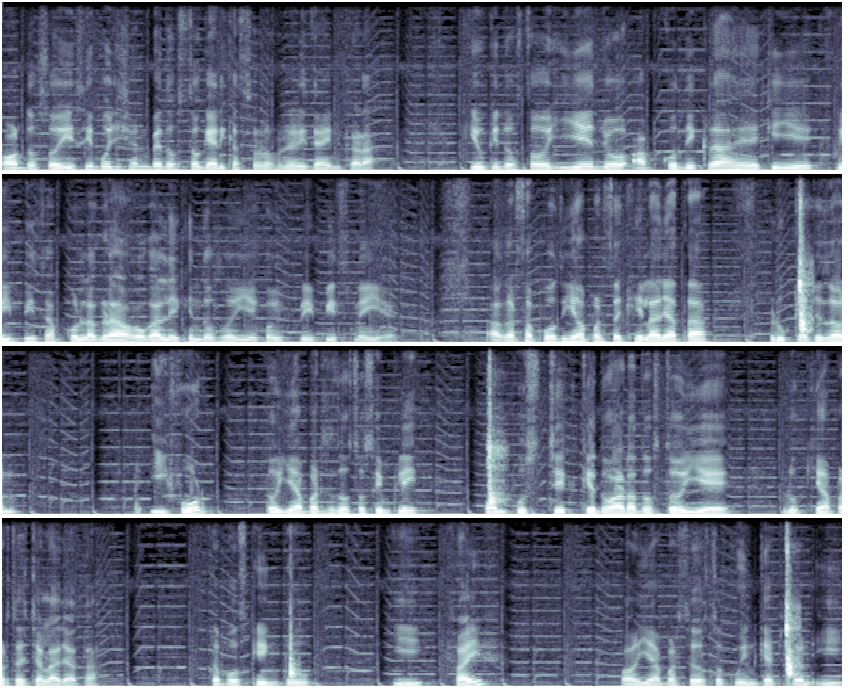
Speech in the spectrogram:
और दोस्तों इसी पोजीशन पे दोस्तों गैरी कस्टोरोफ ने रिजाइन करा। क्योंकि दोस्तों, ये जो आपको दिख रहा है कि ये फ्री पीस आपको लग रहा होगा, लेकिन दोस्तों, ये कोई फ्री पीस नहीं है। अगर सपोज़ यहाँ पर से खेला जाता रुक कैचेज ऑन ई फोर तो यहाँ पर से दोस्तों सिंपली पॉनपुस चेक के द्वारा दोस्तों ये रुक यहाँ पर से चला जाता। Suppose king to E five और यहाँ पर से दोस्तों queen capture on E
